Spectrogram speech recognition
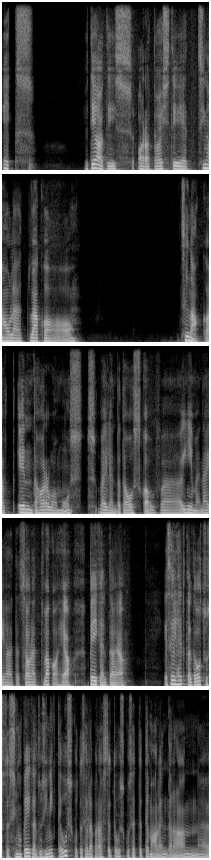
eks ju teadis arvatavasti, et sina oled väga sõnakalt enda arvamust väljendada oskav äh, inimene ja et, et sa oled väga hea peegeldaja ja sel hetkel ta otsustas sinu peegeldusi mitte uskuda, sellepärast et ta uskus, et, et temal endal on äh,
